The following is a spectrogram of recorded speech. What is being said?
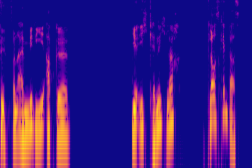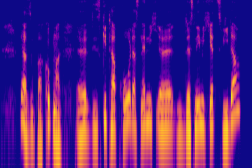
von einem MIDI abge. Hier, ich kenne ich Lach. Klaus kennt das. Ja, super. Guck mal. Äh, dieses Gitter Pro, das nenne ich, äh, das nehme ich jetzt wieder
